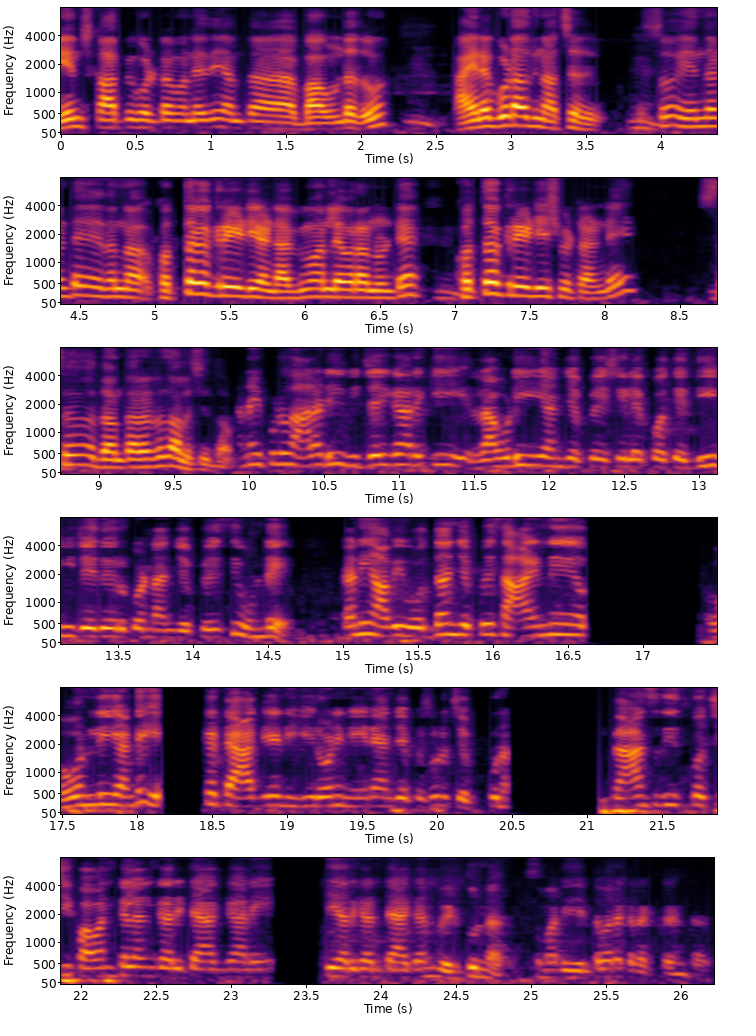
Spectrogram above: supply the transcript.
నేమ్స్ కాపీ కొట్టడం అనేది అంత బాగుండదు ఆయనకు కూడా అది నచ్చదు. సో ఏంటంటే ఏదన్నా కొత్తగా క్రియేట్ చేయండి అభిమానులు ఎవరైనా ఉంటే కొత్తగా క్రియేట్ చేసి పెట్టండి. సో దాని తర్వాత ఆలోచిద్దాం. ఇప్పుడు ఆల్రెడీ విజయ్ గారికి రౌడీ అని చెప్పేసి లేకపోతే ది విజయ్ దేవరకొండ అని చెప్పేసి ఉండే. కానీ అవి వద్దని చెప్పేసి ఆయన్నే ఓన్లీ అంటే ట్యాగ్ లేని హీరోని నేనే అని చెప్పేసి కూడా చెప్పుకున్నాను ఫ్యాన్స్ తీసుకొచ్చి పవన్ కళ్యాణ్ గారి ట్యాగ్ కానీ ఎన్టీఆర్ గారి ట్యాగ్ అని పెడుతున్నారు. సో మరి ఎంతవరకు కరెక్ట్ అంటారు?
